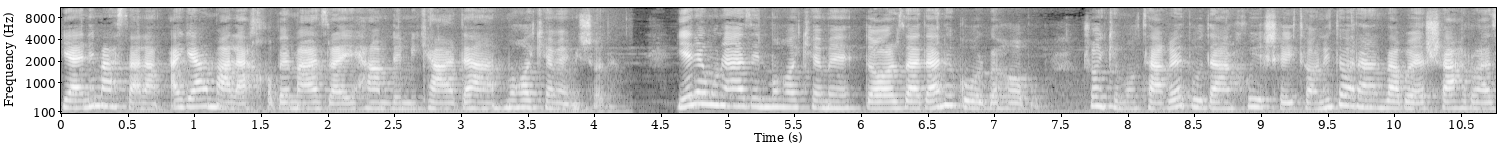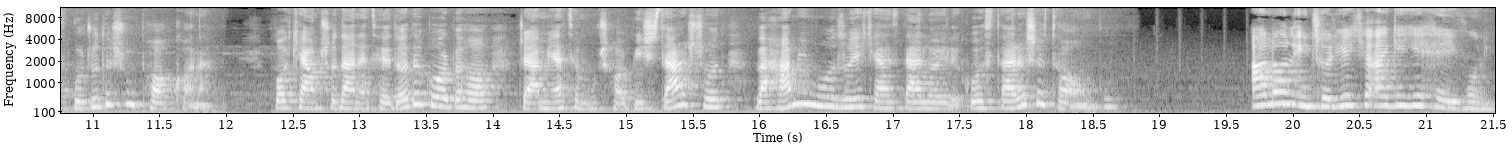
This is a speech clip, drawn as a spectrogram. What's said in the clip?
یعنی مثلا اگر ملخها به مزرعه حمله می‌کردن محاکمه می‌شدن یه نمونه از این محاکمه دار زدن گربه ها بود چون که معتقد بودن خوی شیطانی دارن و باید شهر رو از وجودشون پاک کنن. با کم شدن تعداد گربه ها جمعیت موش ها بیشتر شد و همین موضوع یکی از دلایل گسترش تا اون بود. الان اینطوریه که اگه یه حیوانی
